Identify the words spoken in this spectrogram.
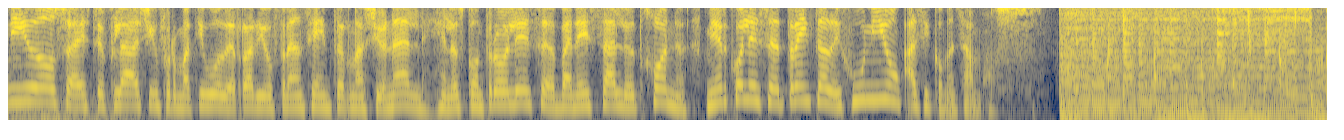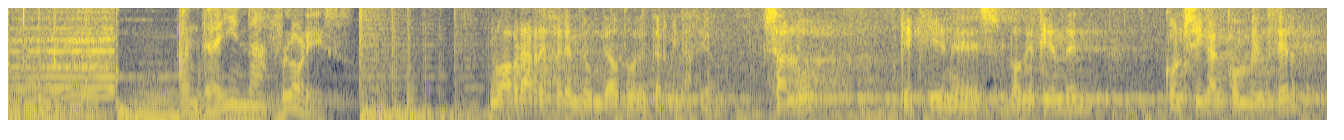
Bienvenidos a este flash informativo de Radio Francia Internacional. En los controles, Vanessa Lotron. Miércoles 30 de junio, así comenzamos. Andreina Flores. No habrá referéndum de autodeterminación, salvo que quienes lo defienden consigan convencer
